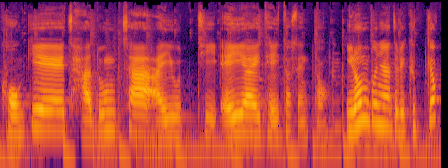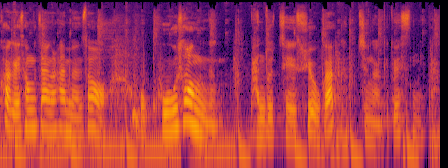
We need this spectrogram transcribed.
거기에 자동차, IoT, AI 데이터 센터 이런 분야들이 급격하게 성장을 하면서 어, 고성능 반도체 수요가 급증하기도 했습니다.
